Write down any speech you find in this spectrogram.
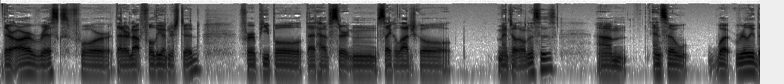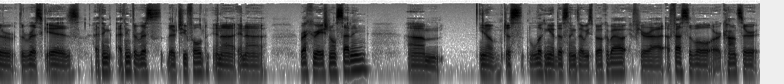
there are risks for that are not fully understood for people that have certain psychological mental illnesses. Um, and so what really the the risk is, I think I think the risks they're twofold in a in a recreational setting. Um, you know, just looking at those things that we spoke about, if you're at a festival or a concert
